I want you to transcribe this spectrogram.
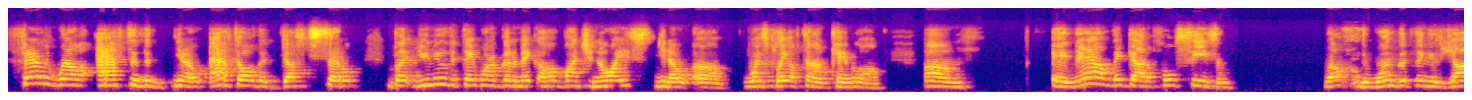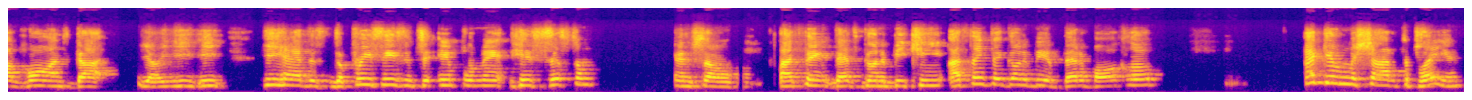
fairly well after the, you know, after all the dust settled. But you knew that they weren't going to make a whole bunch of noise, you know, uh, once playoff time came along. Um, and now they've got a full season. Well, the one good thing is John Vaughn's got you know, he he he had this, the preseason to implement his system, and so I think that's going to be key. I think they're going to be a better ball club. I give them a shot at the play-in.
